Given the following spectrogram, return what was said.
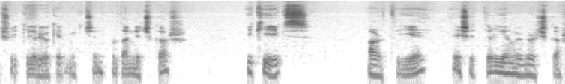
şu ikileri yok etmek için buradan ne çıkar? 2x artı y eşittir 21 çıkar.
